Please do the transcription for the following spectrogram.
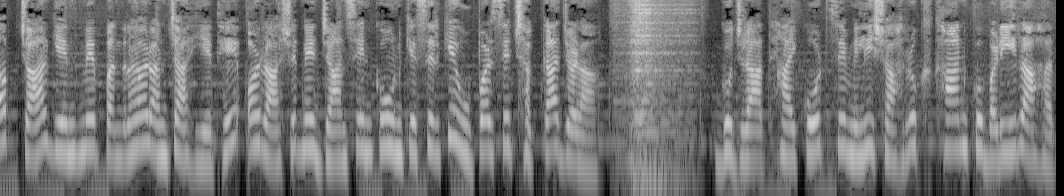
अब चार गेंद में पंद्रह रन चाहिए थे और राशिद ने जानसेन को उनके सिर के ऊपर से छक्का जड़ा। गुजरात हाईकोर्ट से मिली शाहरुख खान को बड़ी राहत।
